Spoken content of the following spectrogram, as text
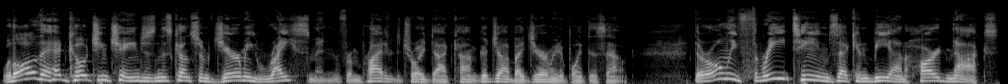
With all of the head coaching changes, and this comes from Jeremy Reisman from prideofdetroit.com. Good job by Jeremy to point this out. There are only three teams that can be on hard knocks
